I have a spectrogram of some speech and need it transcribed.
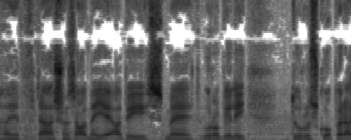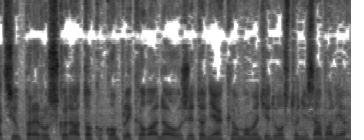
v našom záujme je, aby sme urobili tú ruskú operáciu pre Rusko natoľko komplikovanou, že to nejakom momente dôstojne zabalia.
